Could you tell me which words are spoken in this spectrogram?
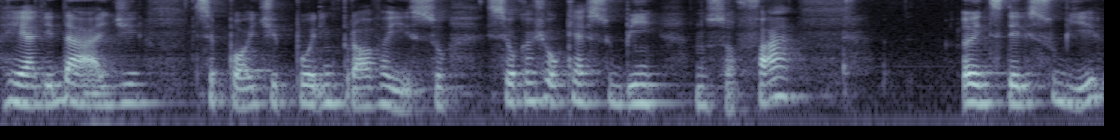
realidade. Você pode pôr em prova isso. Se o cachorro quer subir no sofá, antes dele subir,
